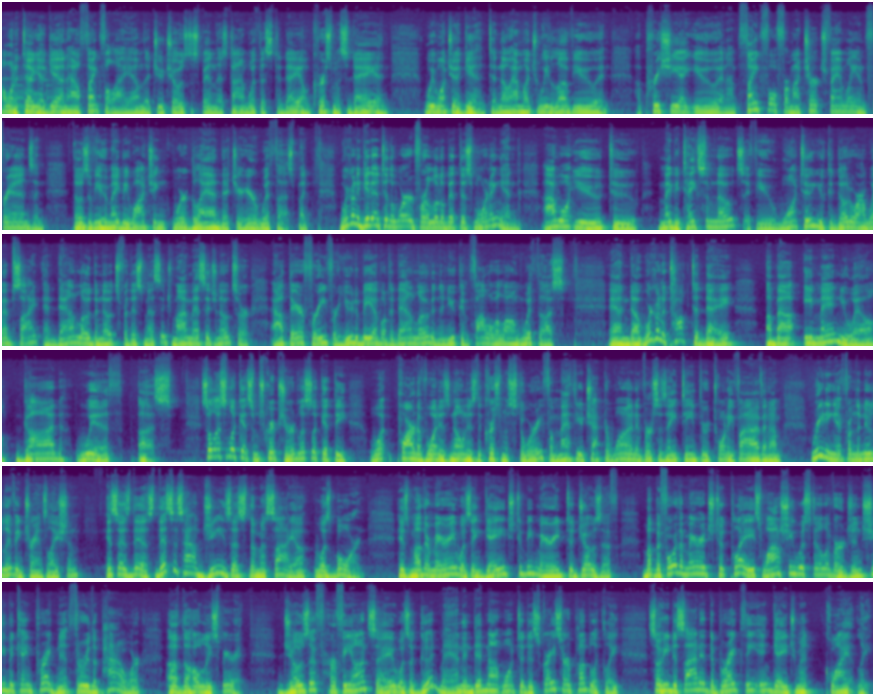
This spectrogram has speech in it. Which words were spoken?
I want to tell you again how thankful I am that you chose to spend this time with us today on Christmas Day. And we want you again to know how much we love you and appreciate you. And I'm thankful for my church family and friends. And those of you who may be watching, we're glad that you're here with us. But we're going to get into the Word for a little bit this morning. And I want you to maybe take some notes. If you want to, you could go to our website and download the notes for this message. My message notes are out there free for you to be able to download, and then you can follow along with us. And uh, we're going to talk today about Emmanuel, God with us. So let's look at some scripture. Let's look at the what part of what is known as the Christmas story from Matthew chapter 1 and verses 18 through 25 and I'm reading it from the New Living Translation. It says this, this is how Jesus the Messiah was born. His mother Mary was engaged to be married to Joseph, but before the marriage took place, while she was still a virgin, she became pregnant through the power of the Holy Spirit. Joseph, her fiance, was a good man and did not want to disgrace her publicly, so he decided to break the engagement quietly.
